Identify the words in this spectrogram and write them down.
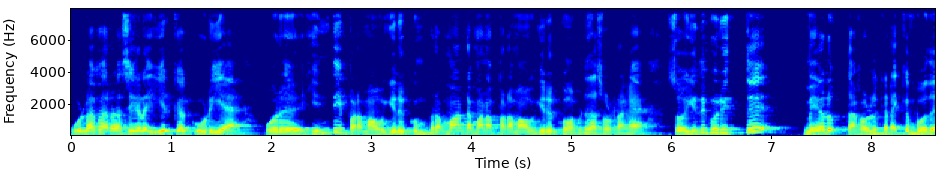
உலக ரசிகளை ஈர்க்கக்கூடிய ஒரு ஹிந்தி படமாகவும் இருக்கும் பிரம்மாண்டமான படமாகவும் இருக்கும் அப்படின்னு தான் சொல்கிறாங்க ஸோ இது குறித்து மேலும் தகவல் கிடைக்கும்போது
